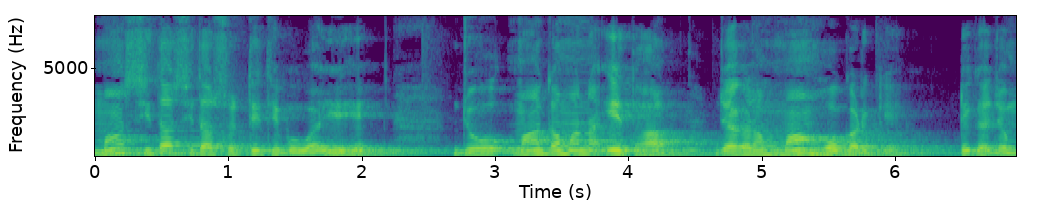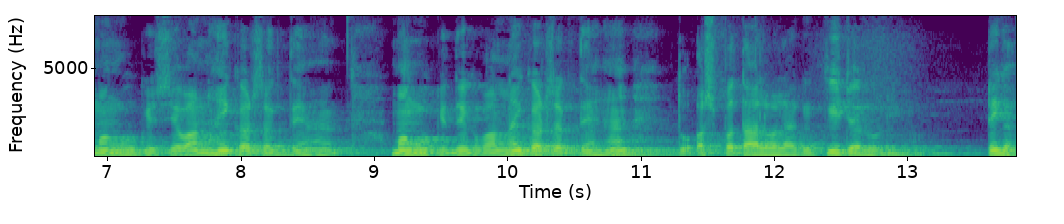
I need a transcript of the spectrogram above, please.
माँ सीधा सीधा सोचती थी बुआ ये जो माँ का मानना ये था कि अगर हम माँ हो कर के ठीक है, जब मंगू की सेवा नहीं कर सकते हैं, मंगू की देखभाल नहीं कर सकते हैं तो अस्पताल वाला की की ज़रूरी है? ठीक है।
